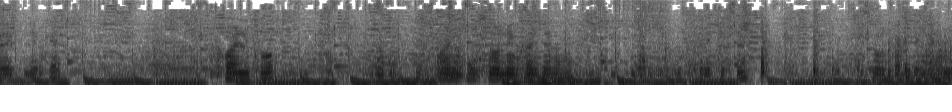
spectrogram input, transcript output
डायरेक्ट लेके कॉइल को इस पॉइंट पे सोल्डिंग कर देना है। इस तरीके से सोल कर देंगे हम।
